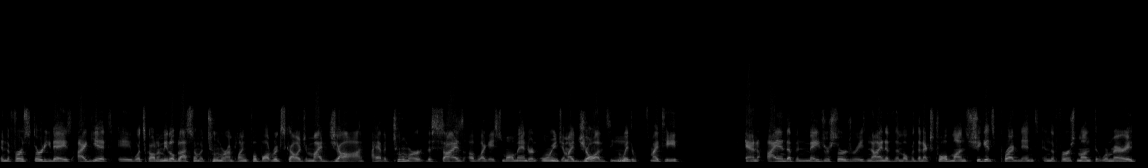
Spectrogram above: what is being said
In the first 30 days, I get a what's called a ameloblastoma tumor. I'm playing football at Ricks College, and my jaw, I have a tumor the size of like a small mandarin orange in my jaw that's eating away the roots of my teeth and I end up in major surgeries, nine of them over the next 12 months. She gets pregnant in the first month that we're married.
